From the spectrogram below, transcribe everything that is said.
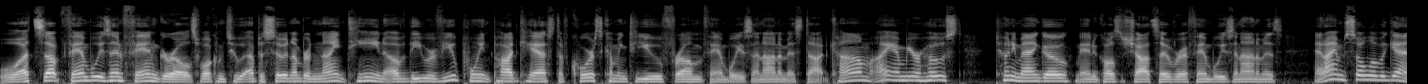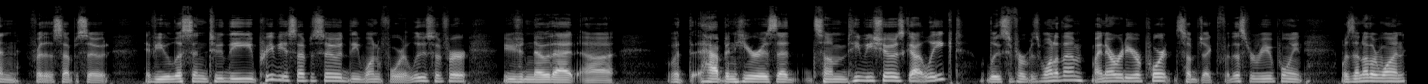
What's up, fanboys and fangirls? Welcome to episode number 19 of the Review Point podcast, of course, coming to you from fanboysanonymous.com. I am your host, Tony Mango, man who calls the shots over at Fanboys Anonymous, and I am solo again for this episode. If you listened to the previous episode, the one for Lucifer, you should know that uh, what happened here is that some TV shows got leaked. Lucifer was one of them. Minority Report, subject for this review point, was another one,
